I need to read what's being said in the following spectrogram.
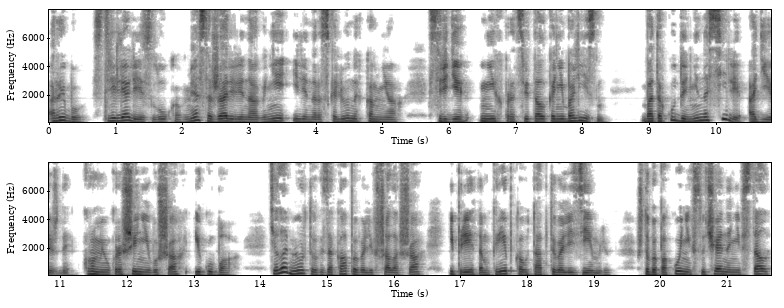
Рыбу стреляли из луков, мясо жарили на огне или на раскаленных камнях. Среди них процветал каннибализм. Батакуды не носили одежды, кроме украшений в ушах и губах. Тела мертвых закапывали в шалашах и при этом крепко утаптывали землю, чтобы покойник случайно не встал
